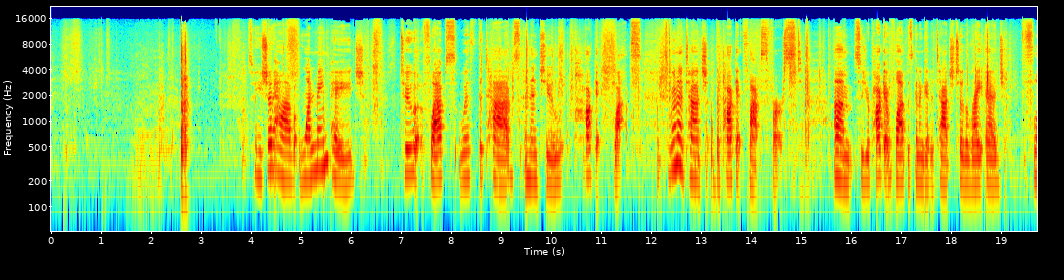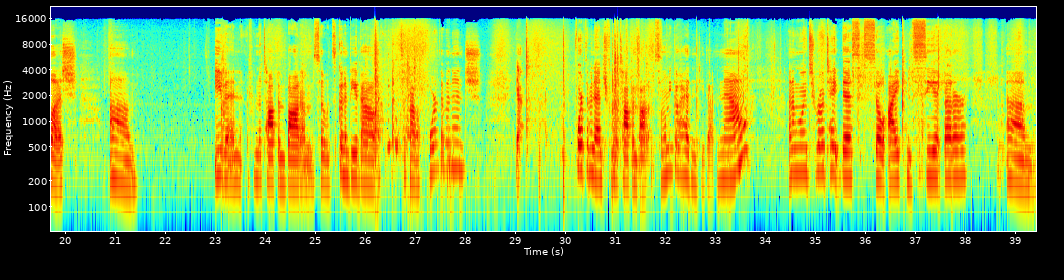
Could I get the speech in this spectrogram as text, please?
So you should have one main page, two flaps with the tabs, and then two pocket flaps. So we're going to attach the pocket flaps first. Um, so your pocket flap is going to get attached to the right edge flush. Um, even from the top and bottom. So it's going to be about, I think it's about a fourth of an inch. Yeah, fourth of an inch from the top and bottom. So let me go ahead and do that now. And I'm going to rotate this so I can see it better. Um,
